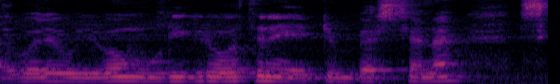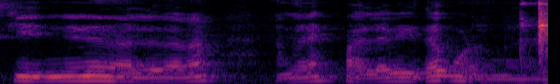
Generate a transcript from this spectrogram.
അതുപോലെ ഉലുവ മുടി ഗ്രോത്തിന് ഏറ്റവും ബെസ്റ്റാണ് സ്കിന്നിന് നല്ലതാണ്. അങ്ങനെ പലവിധ ഗുണങ്ങളുണ്ട്.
